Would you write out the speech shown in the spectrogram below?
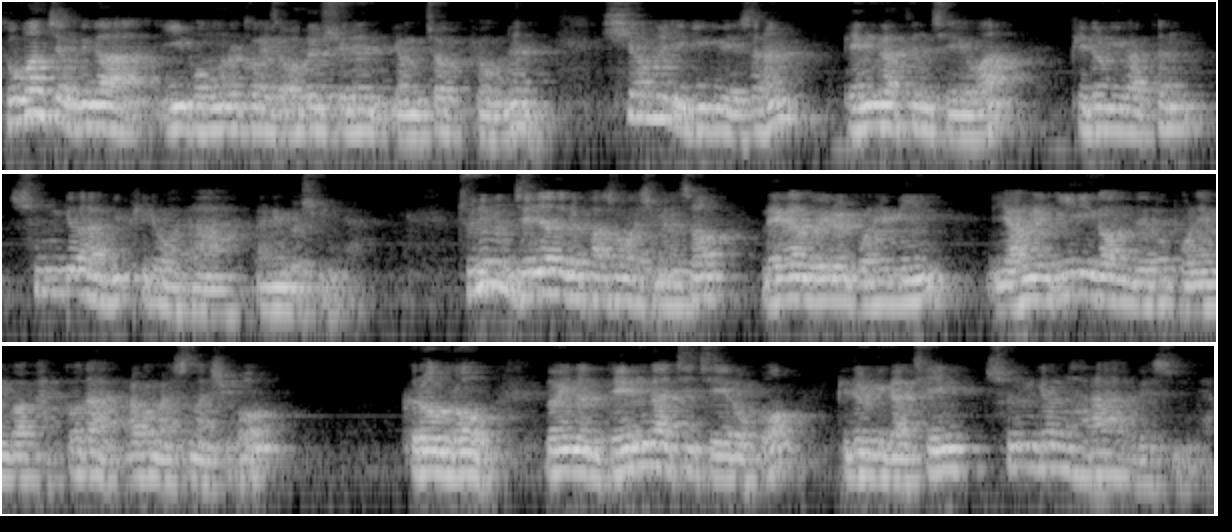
두 번째 우리가 이 본문을 통해서 얻을 수 있는 영적 교훈은 시험을 이기기 위해서는 뱀 같은 지혜와 비둘기 같은 순결함이 필요하다라는 것입니다. 주님은 제자들을 파송하시면서 내가 너희를 보냄이 양을 이리 가운데로 보냄과 같도다라고 말씀하시고 그러므로 너희는 뱀같이 지혜롭고 비둘기같이 순결하라 그랬습니다.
